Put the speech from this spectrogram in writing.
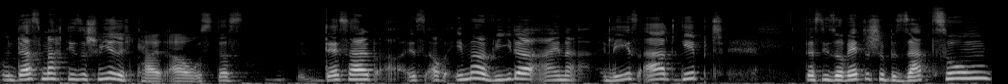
Und das macht diese Schwierigkeit aus, dass deshalb es auch immer wieder eine Lesart gibt, dass die sowjetische Besatzung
